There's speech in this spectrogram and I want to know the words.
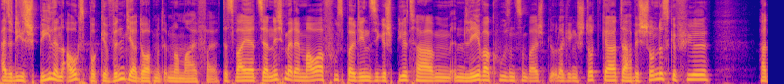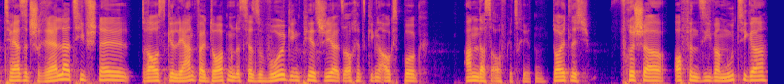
also dieses Spiel in Augsburg gewinnt ja Dortmund im Normalfall. Das war jetzt ja nicht mehr der Mauerfußball, den sie gespielt haben, in Leverkusen zum Beispiel oder gegen Stuttgart. Da habe ich schon das Gefühl, hat Terzic relativ schnell draus gelernt, weil Dortmund ist ja sowohl gegen PSG als auch jetzt gegen Augsburg anders aufgetreten. Deutlich frischer, offensiver, mutiger.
